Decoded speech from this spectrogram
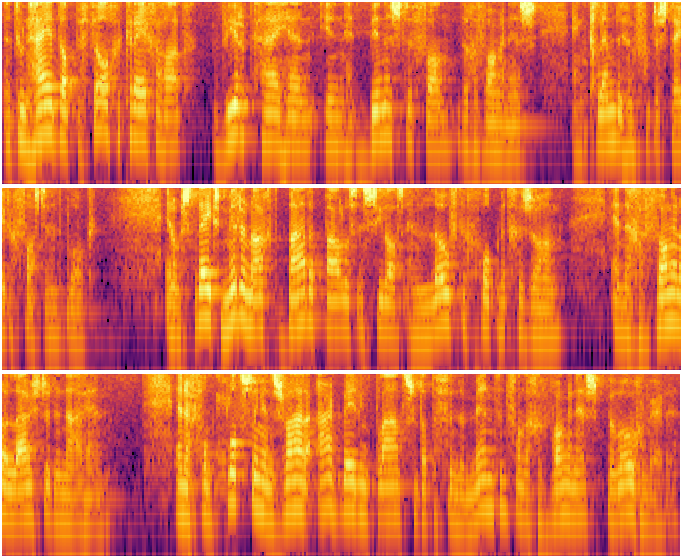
En toen hij dat bevel gekregen had, wierp hij hen in het binnenste van de gevangenis en klemde hun voeten stevig vast in het blok. En omstreeks middernacht baden Paulus en Silas en loofden God met gezang, en de gevangenen luisterden naar hen. En er vond plotseling een zware aardbeving plaats, zodat de fundamenten van de gevangenis bewogen werden.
